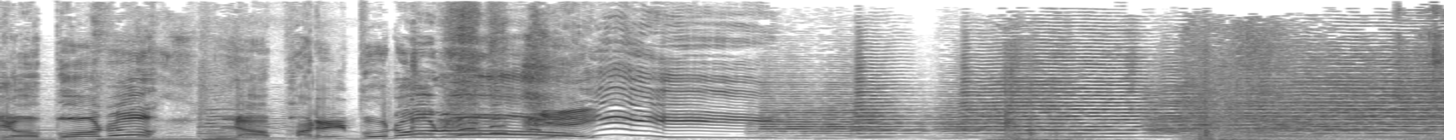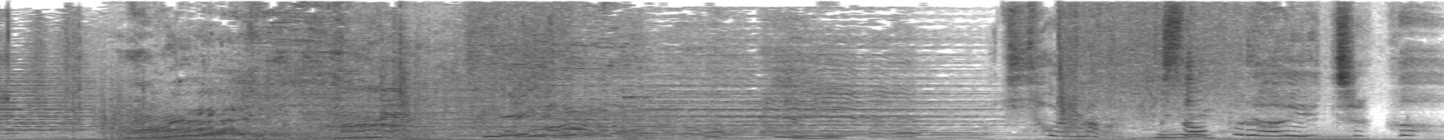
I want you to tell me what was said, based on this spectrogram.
여보라 나팔을 불어라 예이 설마 서프라이즈가?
